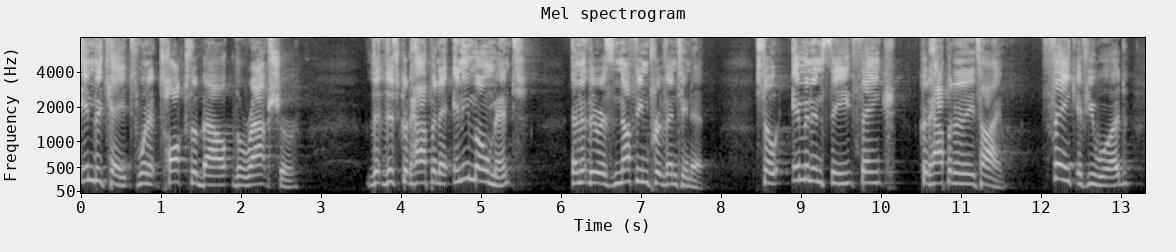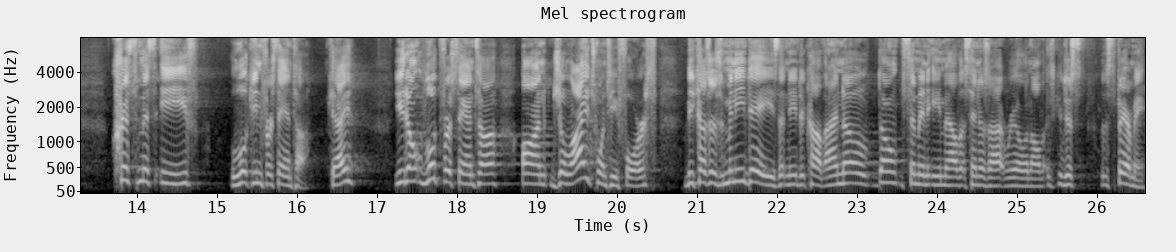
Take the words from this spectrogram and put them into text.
indicates when it talks about the rapture that this could happen at any moment and that there is nothing preventing it. So imminency, think, could happen at any time. Think, if you would, Christmas Eve looking for Santa, okay? You don't look for Santa on July 24th because there's many days that need to come. And I know, don't send me an email that Santa's not real and all that. Just spare me.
